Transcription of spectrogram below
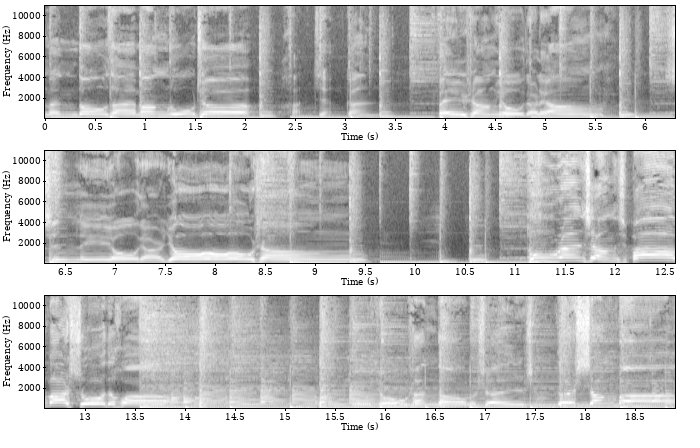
们都在忙碌着，汗渐干，背上有点凉，心里有点忧伤。突然想起爸爸说的话，我又看到了身上的伤疤。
